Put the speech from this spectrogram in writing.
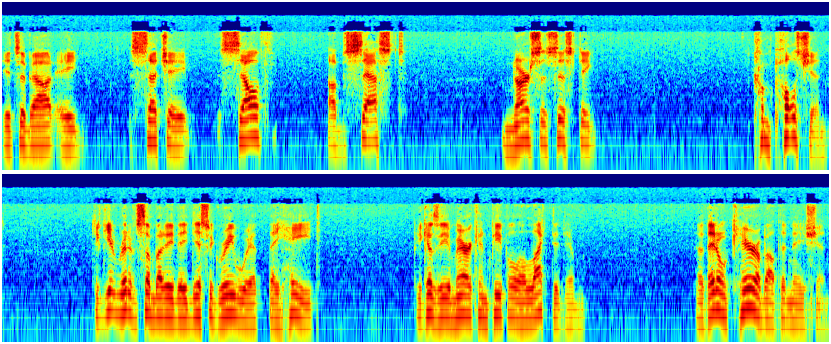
It's about a such a self-obsessed, narcissistic compulsion to get rid of somebody they disagree with, they hate, because the American people elected him. That they don't care about the nation.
